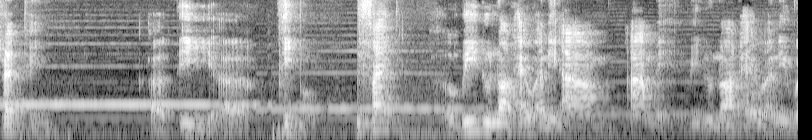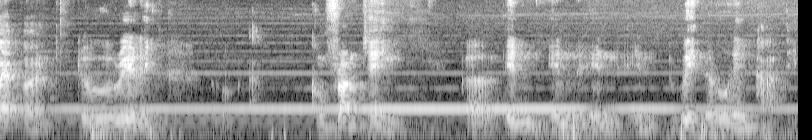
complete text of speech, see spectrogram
threatening uh, the uh, people. In fact, we do not have any armed army. We do not have any weapon to really confronting uh, in, in, in, in, with the ruling party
